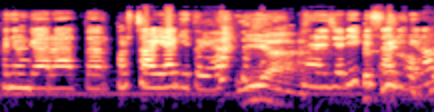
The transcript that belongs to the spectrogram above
penyelenggara terpercaya gitu ya. Iya. Nah, jadi The bisa dibilang.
